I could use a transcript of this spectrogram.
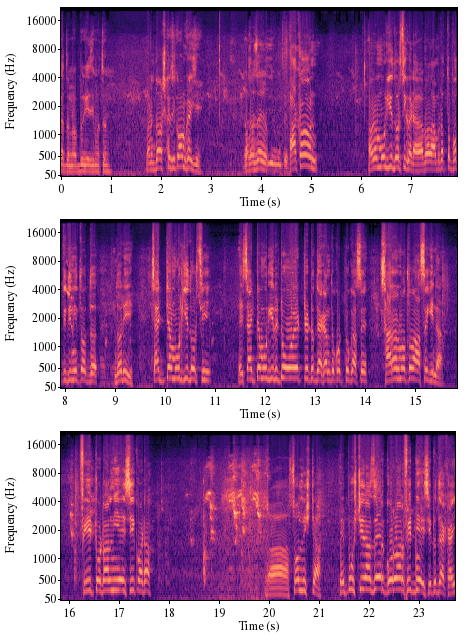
কত নব্বই কেজি মতন। মানে দশ কেজি কম খাইছে? আচ্ছা। এখন আমরা মুরগি ধরছি কটা আবার আমরা তো প্রতিদিনই তো ধরি। চারটা মুরগি ধরছি। এই চারটা মুরগির একটু ওয়েট, একটু দেখান তো কটুক আছে। সারার মতো আছে কিনা? ফিট টোটাল নিয়ে এসি কটা চল্লিশটা। এই পুষ্টিরাজের গরুয়ার ফিট নিয়ে এসি একটু দেখাই।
